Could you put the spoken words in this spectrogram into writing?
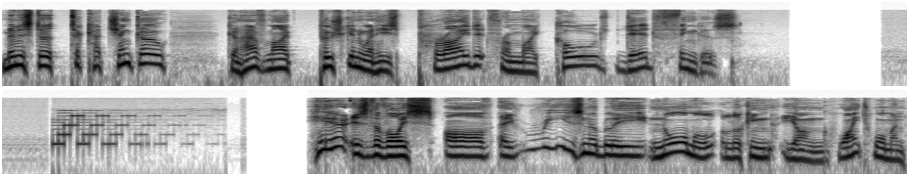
Minister Tkachenko can have my Pushkin when he's pried it from my cold, dead fingers. Here is the voice of a reasonably normal looking young white woman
